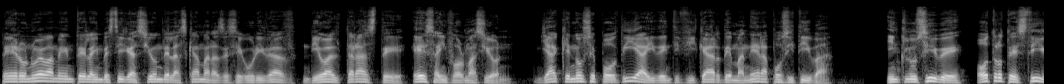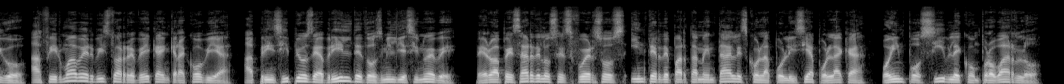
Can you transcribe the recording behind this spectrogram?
Pero nuevamente la investigación de las cámaras de seguridad dio al traste esa información, ya que no se podía identificar de manera positiva. Inclusive, otro testigo afirmó haber visto a Rebeca en Cracovia a principios de abril de 2019, pero a pesar de los esfuerzos interdepartamentales con la policía polaca, fue imposible comprobarlo.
